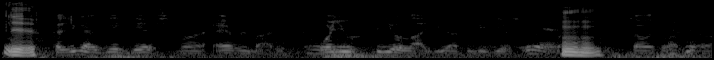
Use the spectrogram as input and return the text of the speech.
Yeah. because you got to get gifts for everybody, or you feel like you have to get gifts for Yeah. everybody. hmm So it's like, uh,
